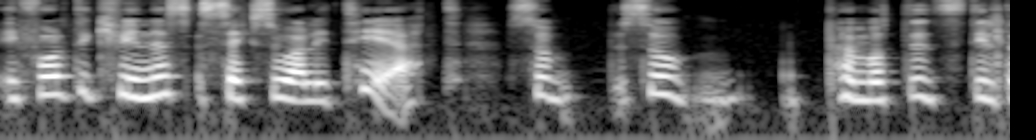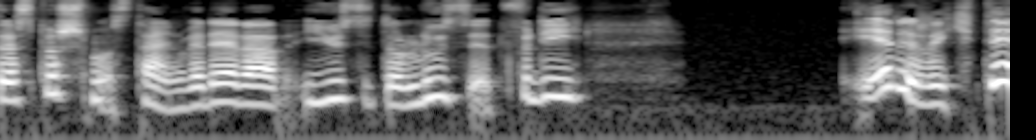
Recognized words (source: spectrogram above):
i forhold til kvinners seksualitet, så, så på en måte stilte jeg spørsmålstegn ved det der use it or lose it. Fordi er det riktig?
